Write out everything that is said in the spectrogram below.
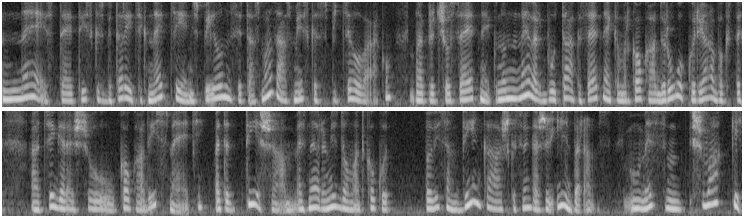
neestētiskas, bet arī cik necieņas pilnas ir tās mazās miskas pret cilvēku vai pret šo sētnieku. Nu, nevar būt tā, ka sētniekam ar kaut kādu roku ir jābaksta cigarešu kaut kādu izsmēķi. Vai tad tiešām mēs nevaram izdomāt kaut ko pavisam vienkārši, kas vienkārši ir izbarams. Mēs esam švaki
